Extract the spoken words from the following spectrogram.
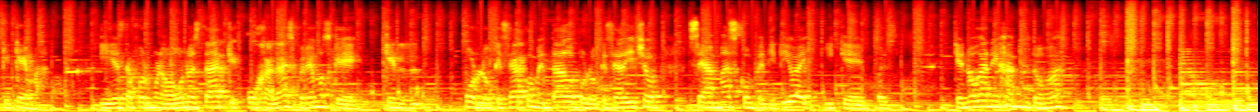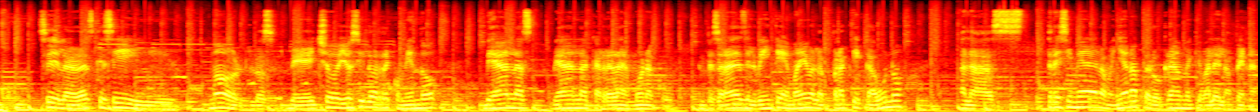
que quema. Y esta Fórmula 1 está que ojalá esperemos que, que por lo que se ha comentado, por lo que se ha dicho, sea más competitiva y, y que pues que no gane Hamilton, ¿verdad? Sí, la verdad es que sí. No, los, de hecho, yo sí lo recomiendo. Vean, las, vean la carrera de Mónaco. Empezará desde el 20 de mayo la práctica 1 a las 3 y media de la mañana, pero créanme que vale la pena.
